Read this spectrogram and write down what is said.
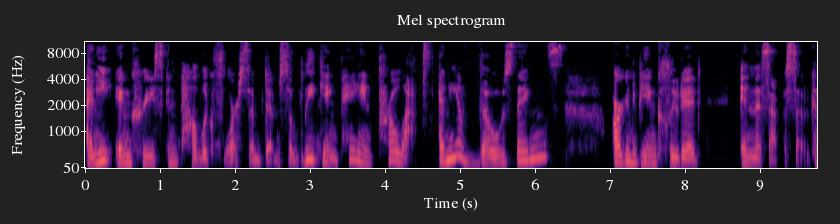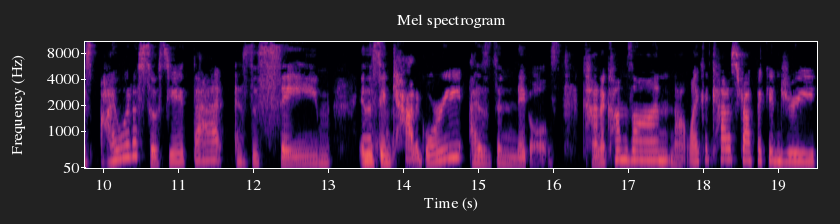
any increase in pelvic floor symptoms. So, leaking, pain, prolapse, any of those things are going to be included in this episode because I would associate that as the same in the same category as the niggles. Kind of comes on, not like a catastrophic injury.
